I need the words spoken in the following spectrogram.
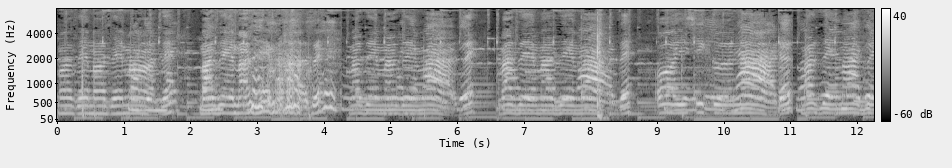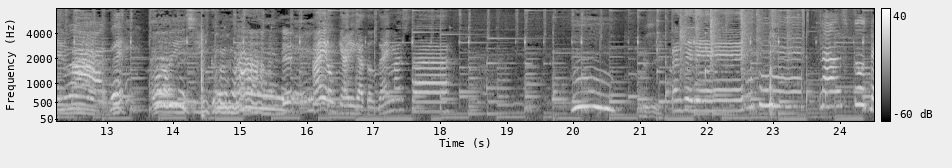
混ぜ。混ぜ混ぜ混ぜ混ぜ混ぜ混ぜ混ぜ混ぜ混ぜ混ぜ混ぜ美味しくなる混ぜ混ぜ混ぜ美味しくなるはい OK ありがとうございましたうん完成です何スで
